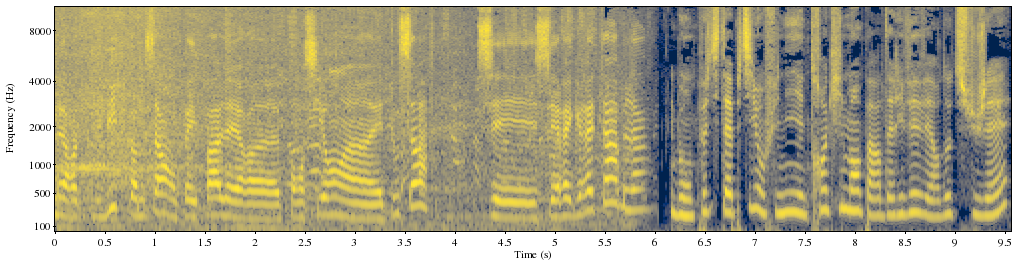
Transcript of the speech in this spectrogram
meurent plus vite, comme ça on ne paye pas leur euh, pension hein, et tout ça. C'est c'est regrettable. hein. Bon, petit à petit, on finit tranquillement par dériver vers d'autres sujets.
